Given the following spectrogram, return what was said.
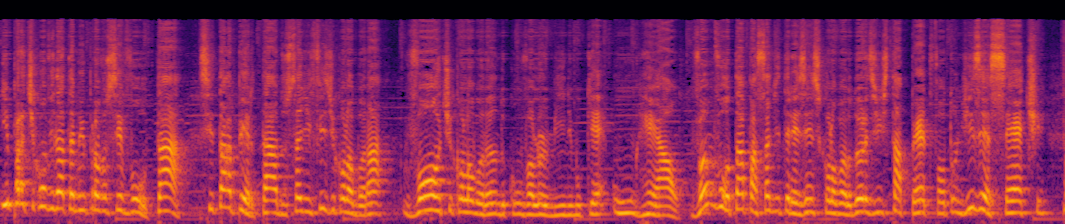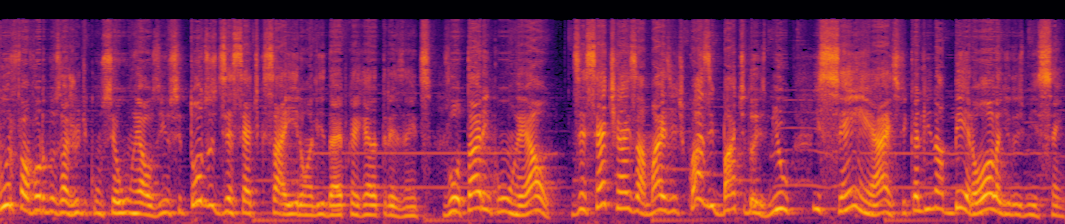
E para te convidar também também pra você voltar. Se tá apertado, se tá difícil de colaborar, volte colaborando com o valor mínimo que é um real. Vamos voltar a passar de 300 colaboradores, a gente tá perto, faltam 17. Por favor, nos ajude com seu um realzinho. Se todos os 17 que saíram ali da época que era 300 voltarem com um real, 17 reais a mais, a gente quase bate 2.100 reais, fica ali na beirola de 2.100.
